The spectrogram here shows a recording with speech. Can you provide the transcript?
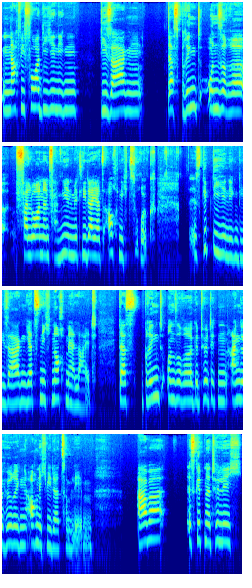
nach wie vor diejenigen, die sagen, das bringt unsere verlorenen Familienmitglieder jetzt auch nicht zurück. Es gibt diejenigen, die sagen, jetzt nicht noch mehr Leid. Das bringt unsere getöteten Angehörigen auch nicht wieder zum Leben. Aber es gibt natürlich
